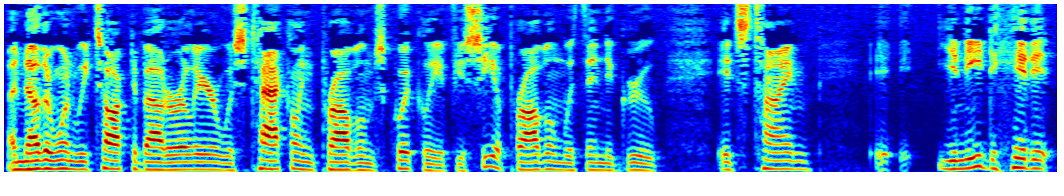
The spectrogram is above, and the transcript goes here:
another one we talked about earlier was tackling problems quickly. If you see a problem within the group, it's time. i i- you need to hit it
